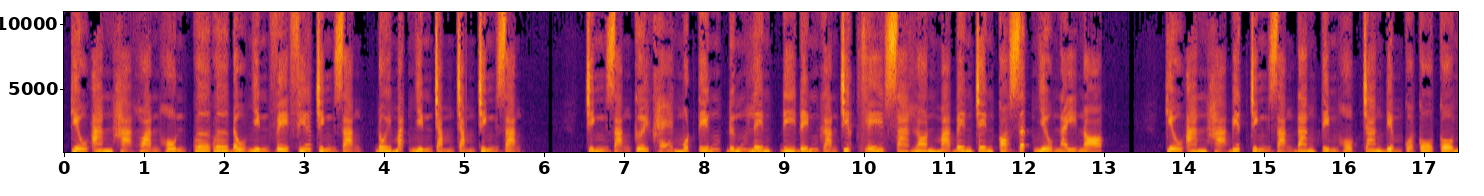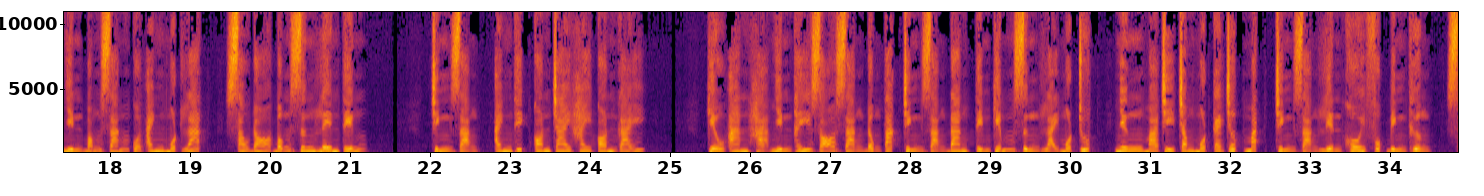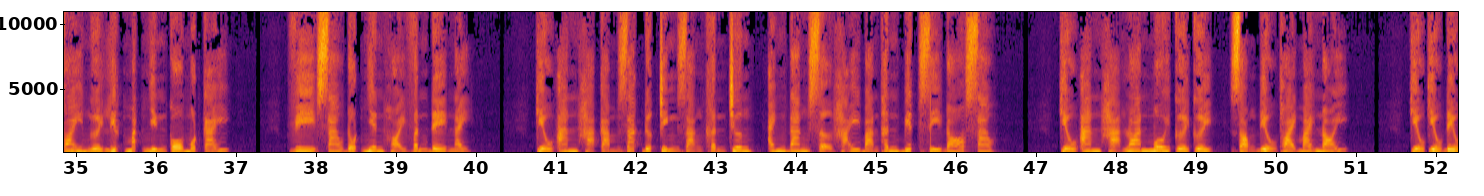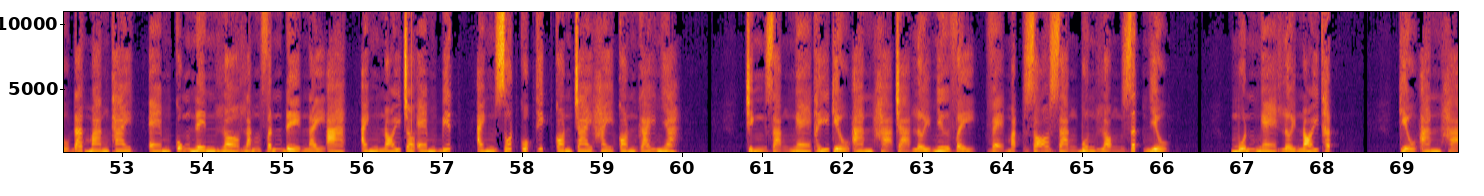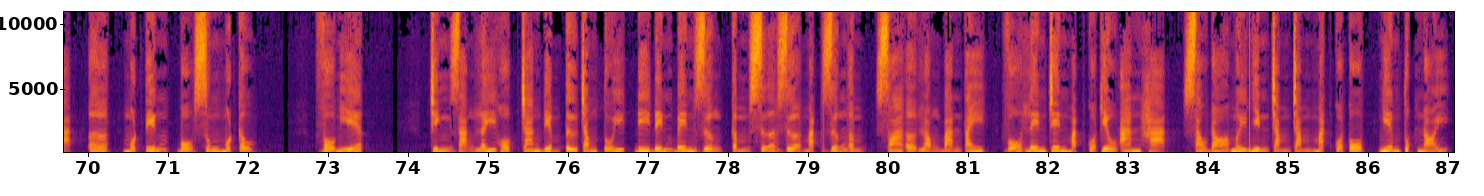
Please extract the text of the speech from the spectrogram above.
Kiều An Hạ hoàn hồn quơ quơ đầu nhìn về phía trình dạng, đôi mắt nhìn chằm chằm trình dạng. Trình dạng cười khẽ một tiếng đứng lên đi đến gàn chiếc ghế salon mà bên trên có rất nhiều này nọ, Kiều An Hạ biết trình Giảng đang tìm hộp trang điểm của cô. Cô nhìn bóng dáng của anh một lát, sau đó bỗng dưng lên tiếng. Trình Giảng, anh thích con trai hay con gái? Kiều An Hạ nhìn thấy rõ ràng động tác trình Giảng đang tìm kiếm dừng lại một chút. Nhưng mà chỉ trong một cái chớp mắt, trình Giảng liền khôi phục bình thường, xoay người liếc mắt nhìn cô một cái. Vì sao đột nhiên hỏi vấn đề này? Kiều An Hạ cảm giác được trình dạng khẩn trương, anh đang sợ hãi bản thân biết gì đó sao? Kiều An Hạ loan môi cười cười, giọng điệu thoải mái nói. Kiều Kiều đều đã mang thai, em cũng nên lo lắng vấn đề này a anh nói cho em biết, anh rốt cuộc thích con trai hay con gái nha. Trình dạng nghe thấy Kiều An Hạ trả lời như vậy, vẻ mặt rõ ràng buông lòng rất nhiều. Muốn nghe lời nói thật. Kiều An Hạ, ơ, một tiếng bổ sung một câu. Vô nghĩa. Trình dạng lấy hộp trang điểm từ trong túi đi đến bên giường cầm sữa rửa mặt dưỡng ẩm, xoa ở lòng bàn tay, vỗ lên trên mặt của Kiều An Hạ, sau đó mới nhìn chằm chằm mắt của cô, nghiêm túc nói.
